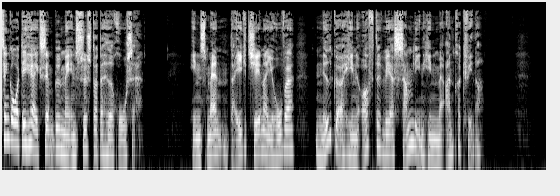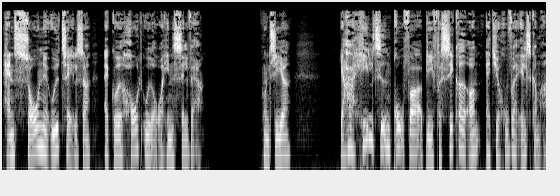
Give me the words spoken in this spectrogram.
Tænk over det her eksempel med en søster, der hedder Rosa. Hendes mand, der ikke tjener Jehova, nedgør hende ofte ved at sammenligne hende med andre kvinder. Hans sårende udtalelser er gået hårdt ud over hendes selvværd. Hun siger, Jeg har hele tiden brug for at blive forsikret om, at Jehova elsker mig.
